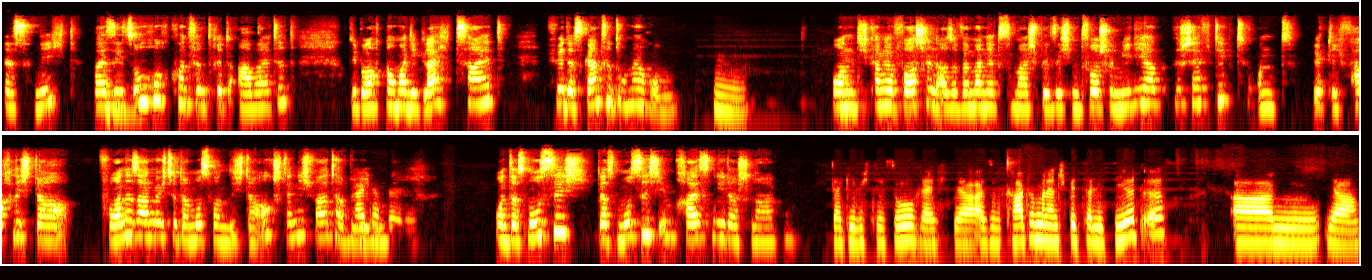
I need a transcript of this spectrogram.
es nicht, weil mhm. sie so hoch konzentriert arbeitet. Sie braucht nochmal die gleiche Zeit für das Ganze drumherum. Mhm. Und ich kann mir vorstellen, also wenn man jetzt zum Beispiel sich mit Social Media beschäftigt und wirklich fachlich da vorne sein möchte, dann muss man sich da auch ständig weiterbilden. weiterbilden. Und das muss sich, das muss sich im Preis niederschlagen. Da gebe ich dir so recht, ja. Also gerade wenn man dann spezialisiert ist, ähm, ja,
